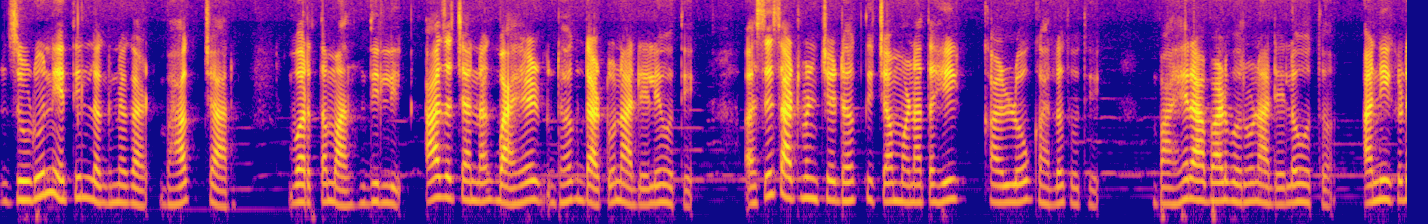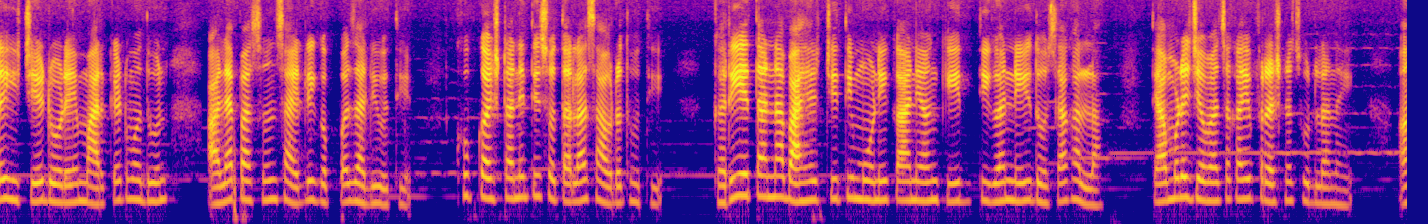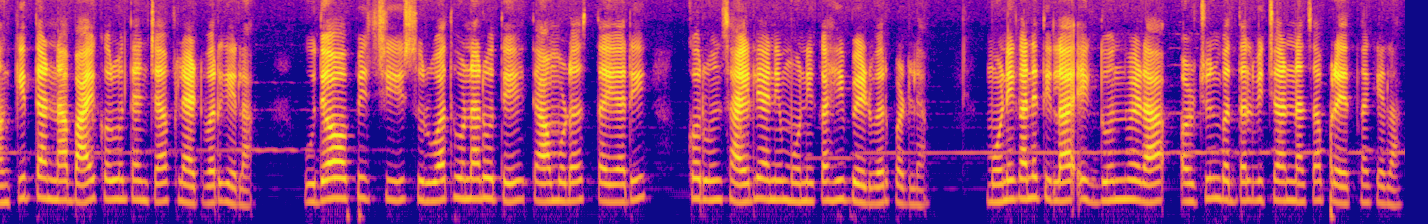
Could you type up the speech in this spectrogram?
जुळून येथील लग्नगाठ भाग चार. वर्तमान दिल्ली. आज अचानक बाहेर ढग दाटून आलेले होते. असेच आठवणीचे ढग तिच्या मनातही काळलोक घालत होते. बाहेर आभाळ भरून आलेलं होतं आणि इकडे हिचे डोळे मार्केटमधून आल्यापासून सायली गप्प झाली होती. खूप कष्टाने ती स्वतःला सावरत होती. घरी येताना बाहेरची ती मोनिका आणि अंकित तिघांनी डोसा खाल्ला. त्यामुळे जेवणाचा काही प्रश्नच उरला नाही. अंकित त्यांना बाय करून त्यांच्या फ्लॅटवर गेला. उद्या ऑफिसची सुरुवात होणार होते त्यामुळंच तयारी करून सायली आणि मोनिकाही बेडवर पडल्या. मोनिकाने तिला एक दोन वेळा अर्जुनबद्दल विचारण्याचा प्रयत्न केला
